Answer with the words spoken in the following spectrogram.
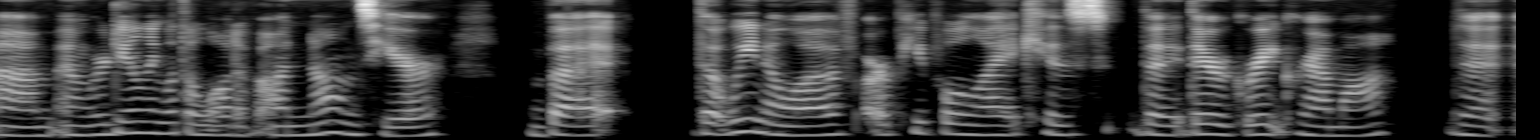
um, and we're dealing with a lot of unknowns here, but that we know of are people like his the, their great grandma that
